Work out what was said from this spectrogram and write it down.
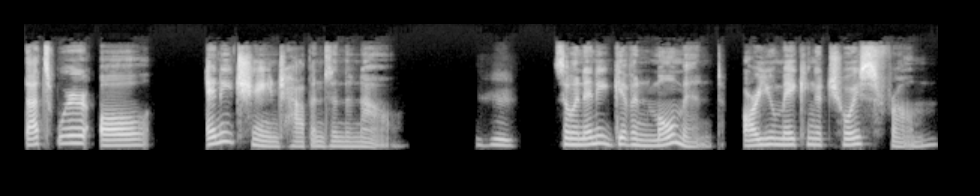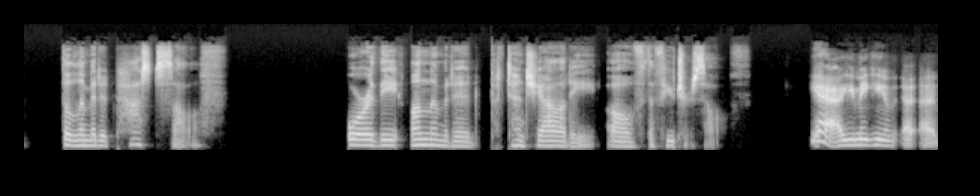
that's where all, any change happens in the now. Mm-hmm. So in any given moment, are you making a choice from the limited past self or the unlimited potentiality of the future self? Yeah. Are you making a, a,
